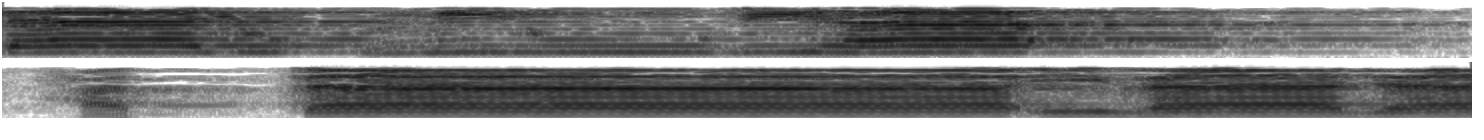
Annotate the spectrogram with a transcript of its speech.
لَّا يُؤْمِنُوا بِهَا حَتَّى إِذَا جَاءَ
